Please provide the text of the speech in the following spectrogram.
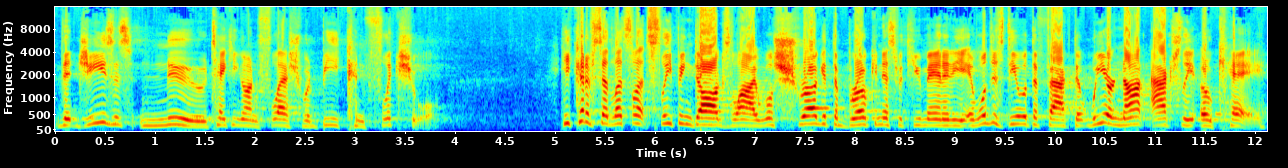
that Jesus knew taking on flesh would be conflictual. He could have said, Let's let sleeping dogs lie. We'll shrug at the brokenness with humanity and we'll just deal with the fact that we are not actually okay.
